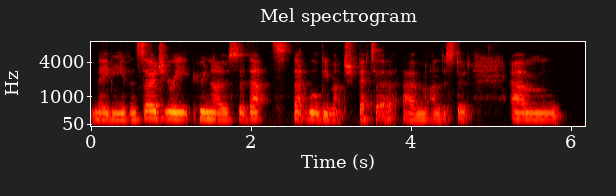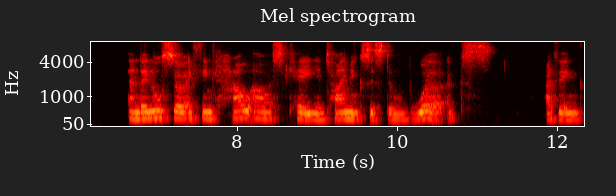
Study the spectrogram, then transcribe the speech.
maybe even surgery who knows? So that's that will be much better um, understood. Um, and then also, I think how our circadian timing system works, I think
